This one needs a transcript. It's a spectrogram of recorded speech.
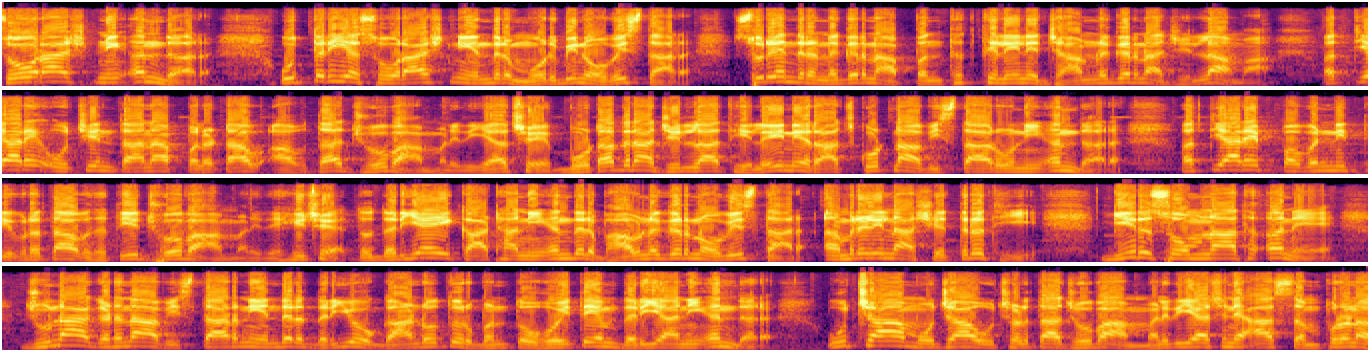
સૌરાષ્ટ્રની અંદર. ઉત્તરીય સૌરાષ્ટ્રની અંદર મોરબીનો વિસ્તાર સુરેન્દ્રનગરના પંથકથી લઈને જામનગરના જિલ્લામાં અત્યારે ઓચિંતાના પલટાવ આવતા જોવા મળી રહ્યા છે. બોટાદના જિલ્લાથી લઈને રાજકોટના વિસ્તારોની અંદર અત્યારે પવનની તીવ્રતા વધતી જોવા મળી રહી છે. તો દરિયાઈ કાંઠાની અંદર ભાવનગરનો વિસ્તાર અમરેલીના ક્ષેત્રથી ગીર સોમનાથ અને જૂનાગઢના વિસ્તારની અંદર દરિયો ગાંડોતુર બનતો હોય તેમ દરિયાની અંદર ઊંચા મોજા ઉછળતા જોવા મળી રહ્યા છે અને આ સંપૂર્ણ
